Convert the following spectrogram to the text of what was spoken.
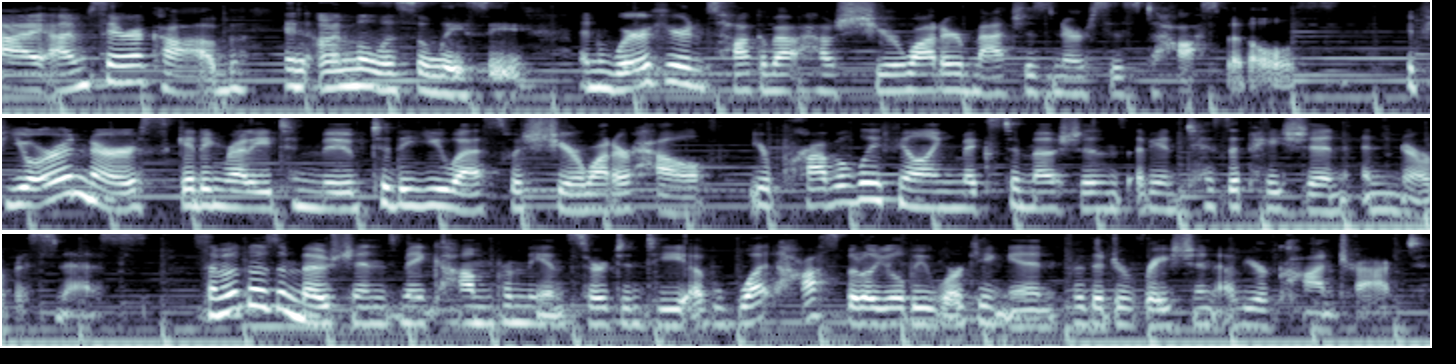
Hi, I'm Sarah Cobb. And I'm Melissa Lacey. And we're here to talk about how Shearwater matches nurses to hospitals. If you're a nurse getting ready to move to the US with Shearwater Health, you're probably feeling mixed emotions of anticipation and nervousness. Some of those emotions may come from the uncertainty of what hospital you'll be working in for the duration of your contract.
